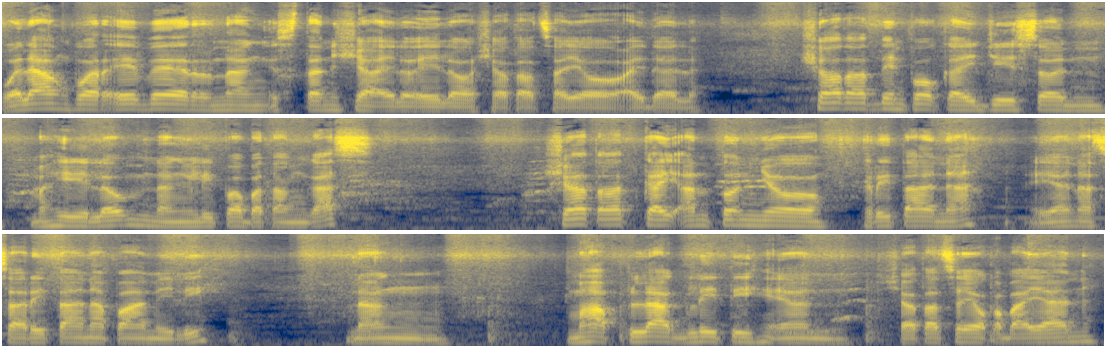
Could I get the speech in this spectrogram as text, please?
Walang Forever ng Estancia Iloilo. Shoutout sa iyo, idol. Shoutout din po kay Jason Mahilom ng Lipa, Batangas. Shoutout kay Antonio Ritana. Ayan, at sa Ritana family ng Mahaplag Liti. Ayan, shoutout sa iyo kabayan.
